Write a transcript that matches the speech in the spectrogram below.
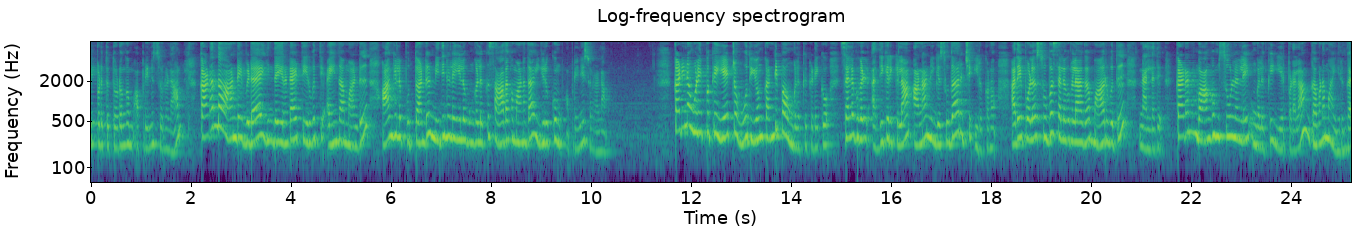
ஏற்படுத்த தொடங்கும் அப்படின்னு சொல்லலாம். கடந்த ஆண்டை விட இந்த இரண்டாயிரத்தி இருபத்தி ஐந்தாம் ஆண்டு ஆங்கில புத்தாண்டு நிதிநிலையில் உங்களுக்கு சாதகமானதாக இருக்கும் அப்படின்னே சொல்லலாம். கடின உழைப்புக்கு ஏற்ற ஊதியம் கண்டிப்பாக உங்களுக்கு கிடைக்கும். செலவுகள் அதிகரிக்கலாம் ஆனால் நீங்கள் சுதாரித்து இருக்கணும். அதே போல் சுப செலவுகளாக மாறுவது நல்லது. கடன் வாங்கும் சூழ்நிலை உங்களுக்கு ஏற்படலாம் கவனமாக இருங்க.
